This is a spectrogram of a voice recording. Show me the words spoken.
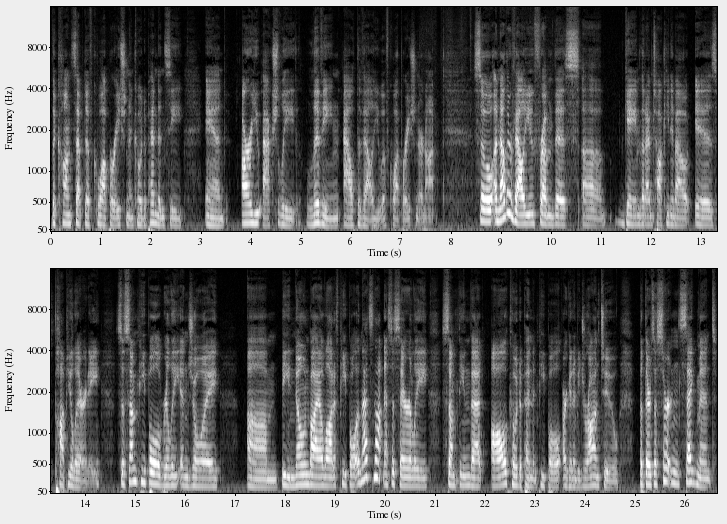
the concept of cooperation and codependency and are you actually living out the value of cooperation or not? So, another value from this uh, game that I'm talking about is popularity. So, some people really enjoy um, being known by a lot of people, and that's not necessarily something that all codependent people are going to be drawn to, but there's a certain segment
